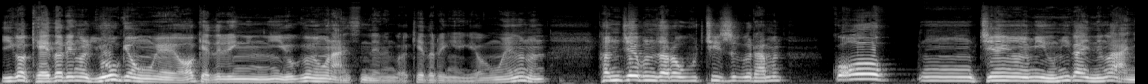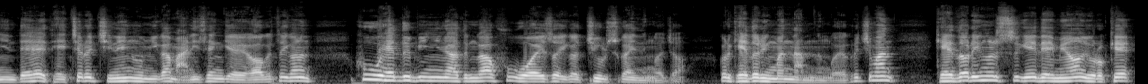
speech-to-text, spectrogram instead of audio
이거 게더링을 요 경우에요. 게더링이 요 경우는 안 쓴다는 거예요. 게더링의 경우에는 현재 분사로 후치식을 하면 꼭 음, 진행 의미 의미가 있는 건 아닌데 대체로 진행 의미가 많이 생겨요. 그래서 이거는 후 헤드빈이라든가 후어에서 이거 지울 수가 있는 거죠. 그리고 게더링만 남는 거예요. 그렇지만 게더링을 쓰게 되면 이렇게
